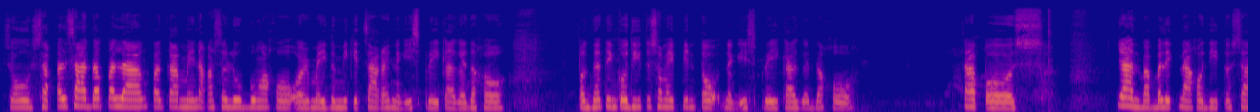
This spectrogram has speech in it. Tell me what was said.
So, sa kalsada pa lang, pagka may nakasalubong ako or may dumikit sa akin, nag-spray kagad ako. Pagdating ko dito sa may pinto, nag-spray kagad ako. Tapos, yan, babalik na ako dito sa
